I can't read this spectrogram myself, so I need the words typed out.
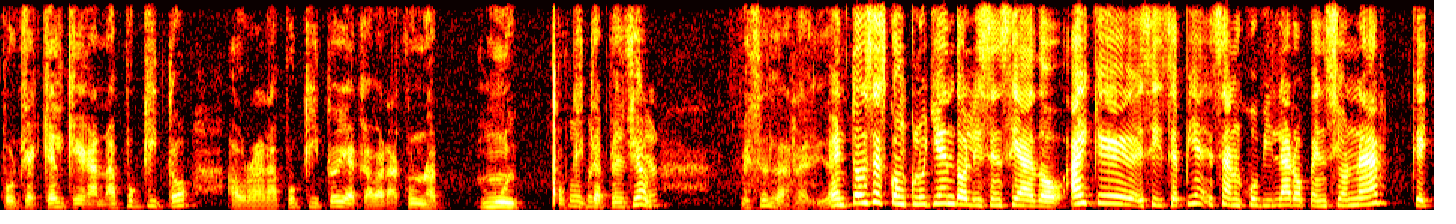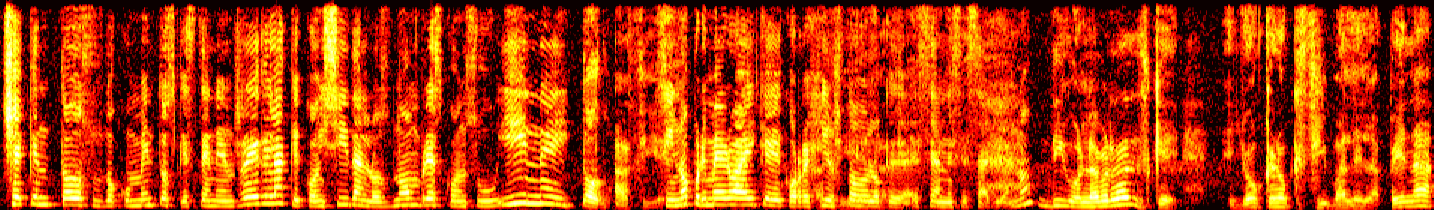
porque aquel que gana poquito ahorrará poquito y acabará con una muy poquita pensión. Esa es la realidad. Entonces, concluyendo, licenciado, hay que, si se piensan jubilar o pensionar, que chequen todos sus documentos que estén en regla, que coincidan los nombres con su INE y todo. Así es. Si no, primero hay que corregir todo lo que sea necesario, ¿no? Digo, la verdad es que yo creo que sí vale la pena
